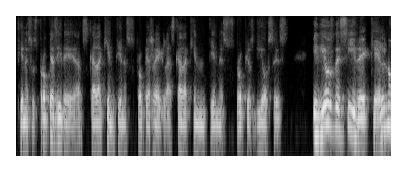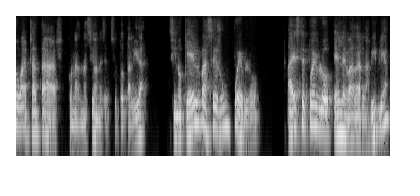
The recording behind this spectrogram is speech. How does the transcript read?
tiene sus propias ideas, cada quien tiene sus propias reglas, cada quien tiene sus propios dioses, y Dios decide que Él no va a tratar con las naciones en su totalidad, sino que Él va a ser un pueblo. A este pueblo Él le va a dar la Biblia,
